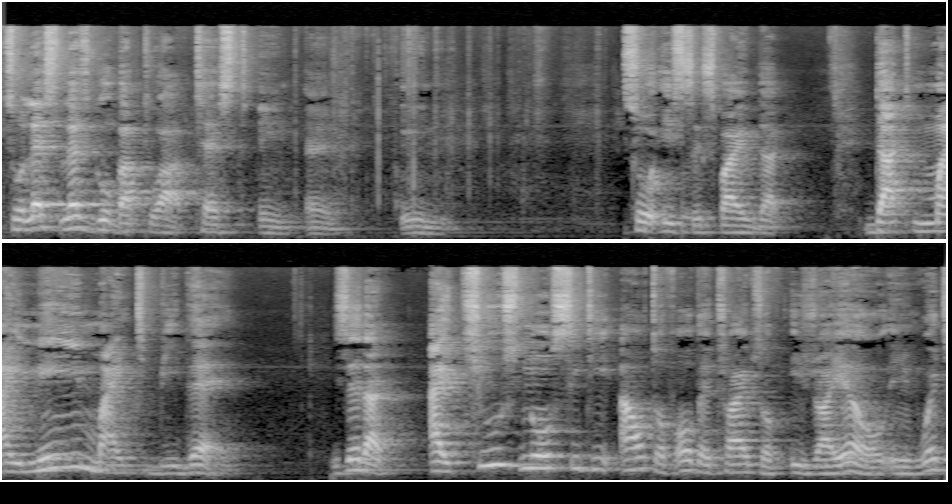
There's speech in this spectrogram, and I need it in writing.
so let's let's go back to our test in uh, in so it's six five that that my name might be there. He said that I choose no city out of all the tribes of Israel in which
